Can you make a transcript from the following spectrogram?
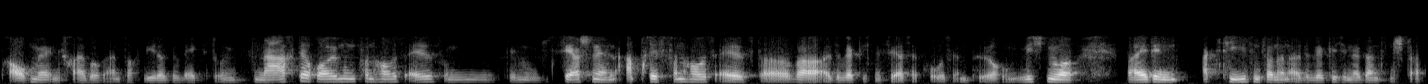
brauchen wir in Freiburg einfach wieder geweckt. Und nach der Räumung von Haus 11 und dem sehr schnellen Abriss von Haus 11, da war also wirklich eine sehr, sehr große Empörung. Nicht nur bei den Aktiven, sondern also wirklich in der ganzen Stadt.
